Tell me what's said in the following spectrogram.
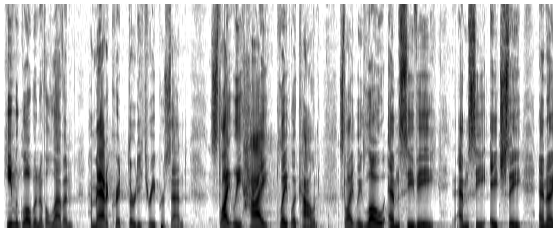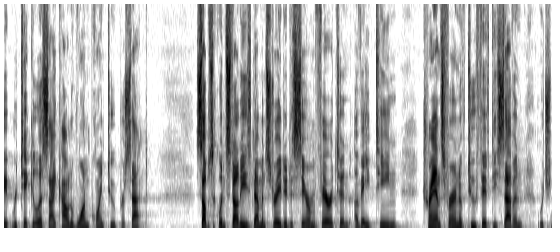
hemoglobin of 11, hematocrit 33%, slightly high platelet count, slightly low MCV, MCHC, and a reticulocyte count of 1.2%. Subsequent studies demonstrated a serum ferritin of 18, transferrin of 257, which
